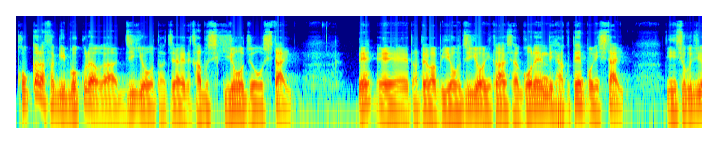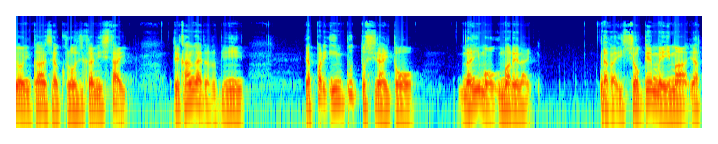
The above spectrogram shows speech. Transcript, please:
こっから先僕らが事業を立ち上げて株式上場したい。ね、えー、例えば美容事業に関しては5年で100店舗にしたい。飲食事業に関しては黒字化にしたい。って考えたときに、やっぱりインプットしないと何も生まれない。だから一生懸命今や、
